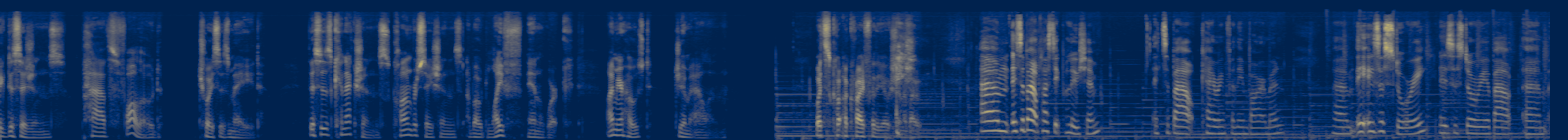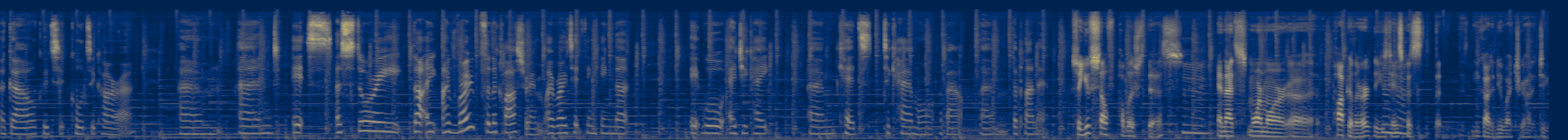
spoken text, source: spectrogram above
Big decisions, paths followed, choices made. This is Connections, conversations about life and work. I'm your host, Jim Allen. What's A Cry for the Ocean about? Um, it's about plastic pollution. It's about caring for the environment. Um, it is a story. It's a story about um, a girl called, called Sukara. Um, and it's a story that I, I wrote for the classroom. I wrote it thinking that it will educate um, kids to care more about um, the planet. So you've self-published this, mm-hmm. and that's more and more uh, popular these mm-hmm. days because you got to do what you got to do.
